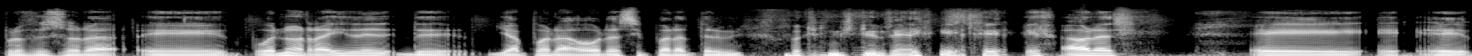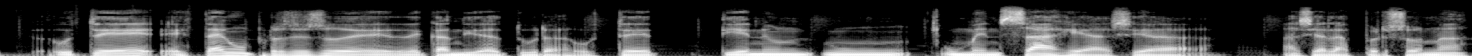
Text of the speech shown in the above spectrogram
Profesora, eh, bueno, a raíz de, ya para ahora sí, para terminar, ahora sí, eh, eh, usted está en un proceso de, candidatura, usted tiene un, mensaje hacia, hacia las personas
